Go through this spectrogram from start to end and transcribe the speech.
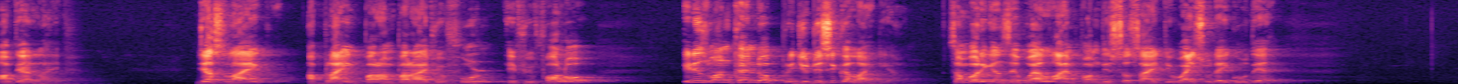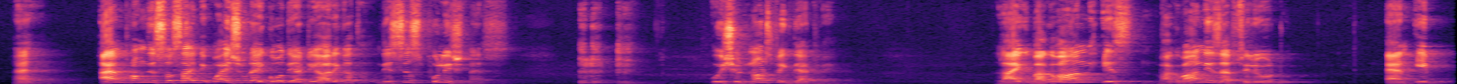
of their life. Just like a blind parampara, if you fool, if you follow, it is one kind of prejudicial idea. Somebody can say, well, I am from this society, why should I go there? Eh? I am from this society, why should I go there to Harikatha? This is foolishness. we should not speak that way. Like Bhagavan is, Bhagavan is absolute, and if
